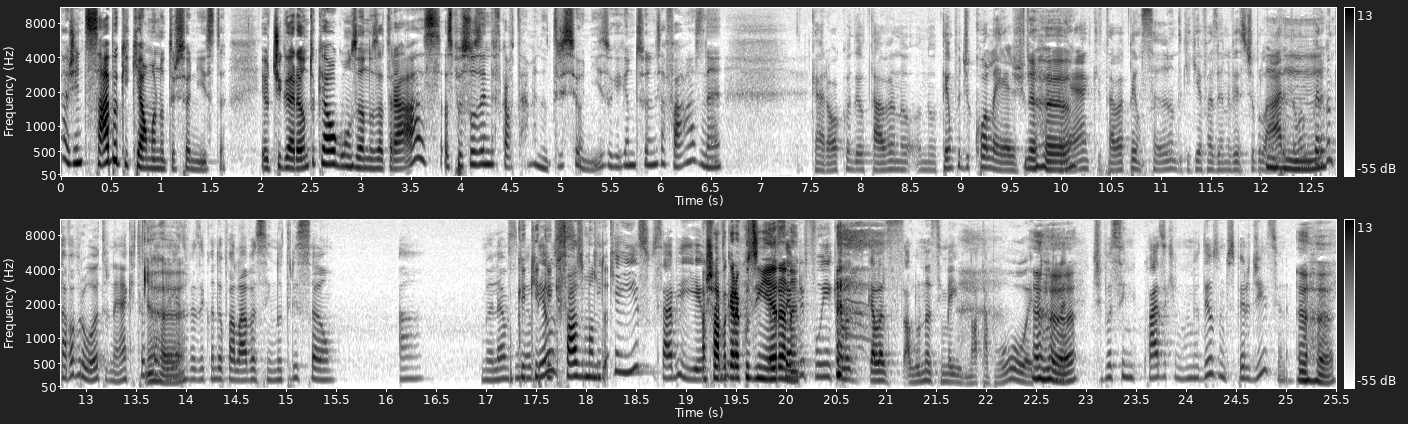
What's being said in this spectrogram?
a gente sabe o que é uma nutricionista. Eu te garanto que há alguns anos atrás as pessoas ainda ficavam, tá, mas nutricionista, o que a nutricionista faz, né? Carol, quando eu estava no, no tempo de colégio, Aham. né? Que estava pensando o que que ia fazer no vestibular. Então, eu perguntava para o outro, né? O que tu ia fazer quando eu falava assim, nutrição. Ah, me olhava O assim, que- meu que- que Deus, que faz uma- O que, que é isso, sabe? Eu Achava sempre- que era cozinheira, eu né? sempre fui aquelas, aquelas alunas assim, meio nota boa e tudo, Aham. né? Tipo assim, quase que, meu Deus, um desperdício, né? Aham.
